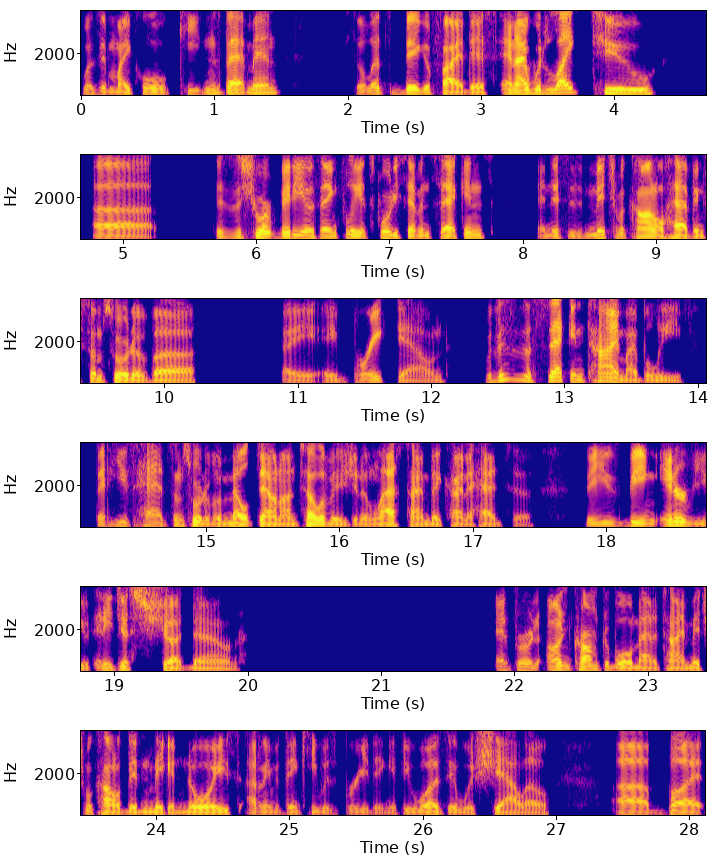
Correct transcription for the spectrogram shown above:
was it Michael Keaton's Batman? So let's bigify this. And I would like to uh this is a short video, thankfully. It's 47 seconds. And this is Mitch McConnell having some sort of uh a a breakdown. But this is the second time, I believe, that he's had some sort of a meltdown on television. And last time they kind of had to he's being interviewed and he just shut down. And for an uncomfortable amount of time, Mitch McConnell didn't make a noise. I don't even think he was breathing. If he was, it was shallow. Uh, but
